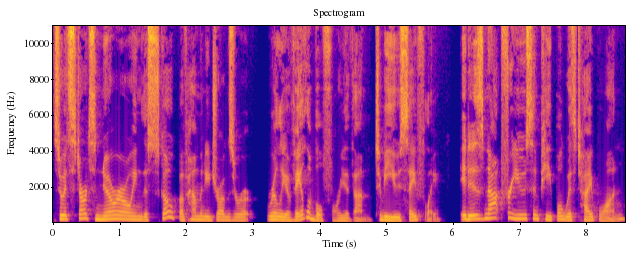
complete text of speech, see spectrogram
So it starts narrowing the scope of how many drugs are really available for you then to be used safely. It is not for use in people with type 1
